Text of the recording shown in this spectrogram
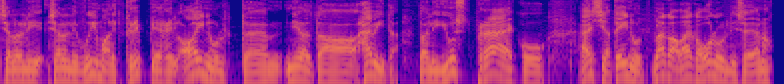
seal oli, seal oli võimalik Trippieril ainult äh, nii-öelda hävida, ta oli just praegu äsja teinud väga-väga olulise ja noh,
